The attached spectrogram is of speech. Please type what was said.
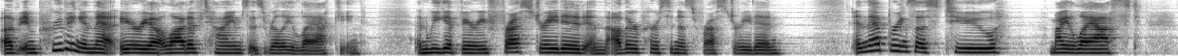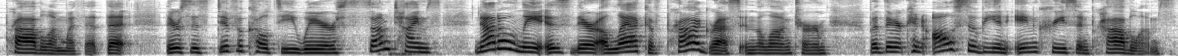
of improving in that area, a lot of times is really lacking. And we get very frustrated, and the other person is frustrated. And that brings us to my last problem with it that there's this difficulty where sometimes not only is there a lack of progress in the long term, but there can also be an increase in problems.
